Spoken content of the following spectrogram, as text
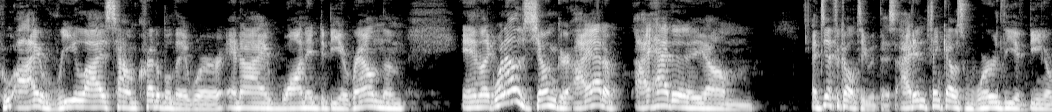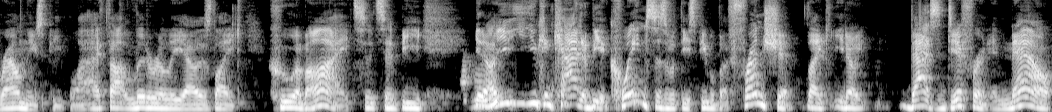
who I realized how incredible they were and I wanted to be around them. And like when I was younger, I had a I had a um a difficulty with this. I didn't think I was worthy of being around these people. I, I thought literally I was like, who am I to, to be, you know, you, you can kind of be acquaintances with these people, but friendship, like, you know, that's different. And now,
